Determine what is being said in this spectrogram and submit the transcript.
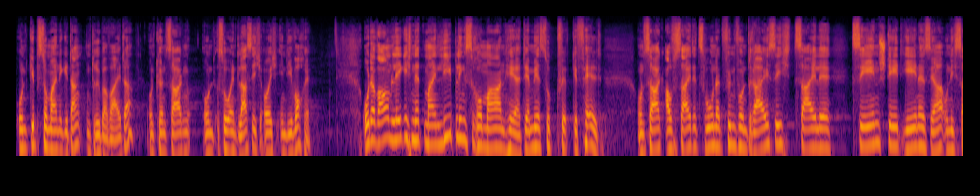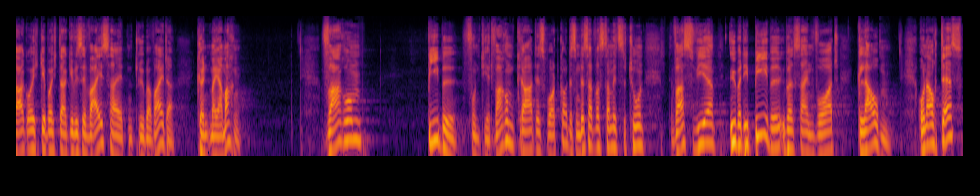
und gibst so meine Gedanken drüber weiter und könnt sagen, und so entlasse ich euch in die Woche. Oder warum lege ich nicht meinen Lieblingsroman her, der mir so gefällt und sage, auf Seite 235, Zeile 10 steht jenes, ja, und ich sage euch, gebe euch da gewisse Weisheiten drüber weiter. Könnt man ja machen. Warum Bibel fundiert? Warum gerade das Wort Gottes? Und das hat was damit zu tun, was wir über die Bibel, über sein Wort glauben. Und auch das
